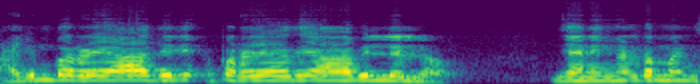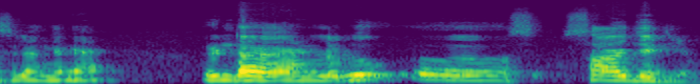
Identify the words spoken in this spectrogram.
ആരും പറയാതെ പറയാതെ ആവില്ലല്ലോ. ജനങ്ങളുടെ മനസ്സിൽ അങ്ങനെ ഉണ്ടാകാനുള്ളൊരു സാഹചര്യം.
